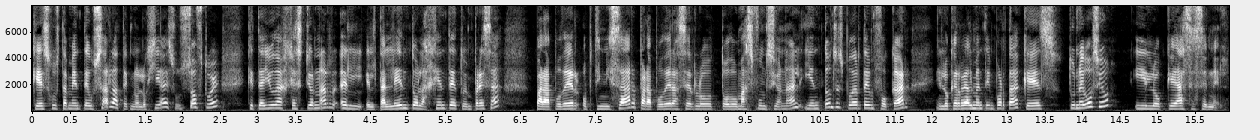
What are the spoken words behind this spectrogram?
que es justamente usar la tecnología, es un software que te ayuda a gestionar el, el talento, la gente de tu empresa para poder optimizar, para poder hacerlo todo más funcional y entonces poderte enfocar en lo que realmente importa, que es tu negocio y lo que haces en él.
